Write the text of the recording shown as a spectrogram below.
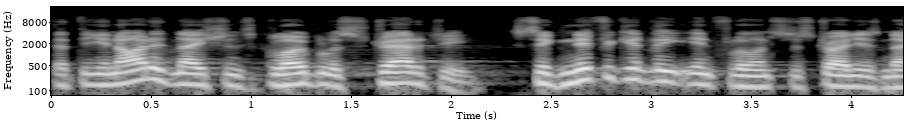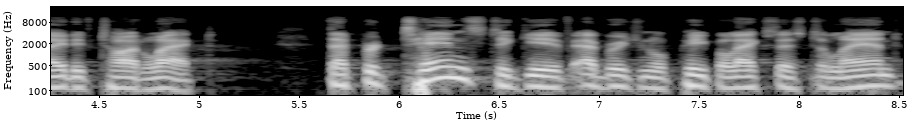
that the United Nations globalist strategy significantly influenced Australia's Native Title Act that pretends to give Aboriginal people access to land,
